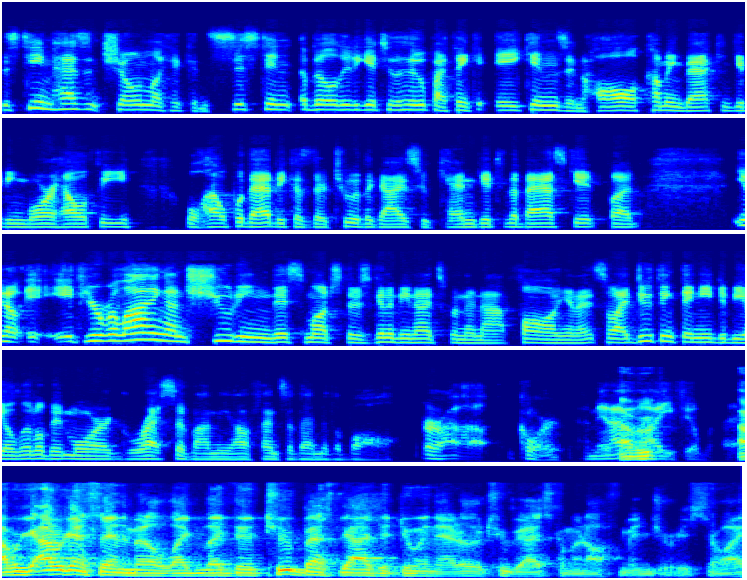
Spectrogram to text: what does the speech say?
this team hasn't shown like a consistent ability to get to the hoop. I think Akins and Hall coming back and getting more healthy will help with that because they're two of the guys who can get to the basket. But you know, if you're relying on shooting this much, there's going to be nights when they're not falling. And so I do think they need to be a little bit more aggressive on the offensive end of the ball or uh, court. I mean, I don't I know how you feel about that. I was, I was going to say in the middle, like, like the two best guys at doing that are the two guys coming off from injury. So I,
